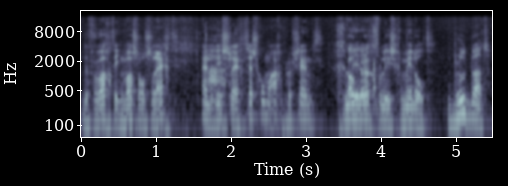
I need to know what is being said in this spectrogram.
de verwachting was al slecht. En ah. het is slecht. 6,8% koopkrachtverlies gemiddeld. Bloedbad.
